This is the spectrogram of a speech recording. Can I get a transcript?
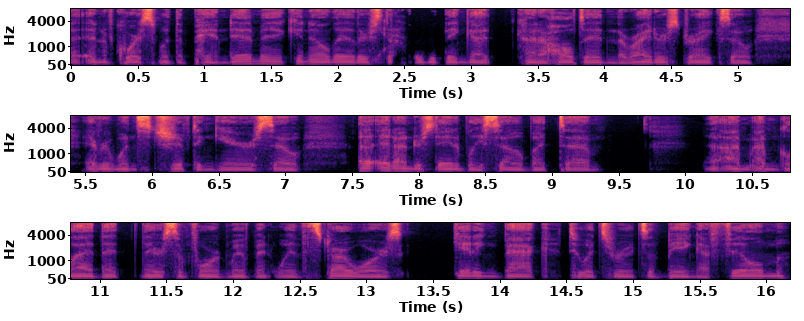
uh, and of course with the pandemic and all the other stuff, everything got kind of halted and the writer's strike, so everyone's shifting gears. So, uh, and understandably so, but um, I'm I'm glad that there's some forward movement with Star Wars getting back to its roots of being a film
